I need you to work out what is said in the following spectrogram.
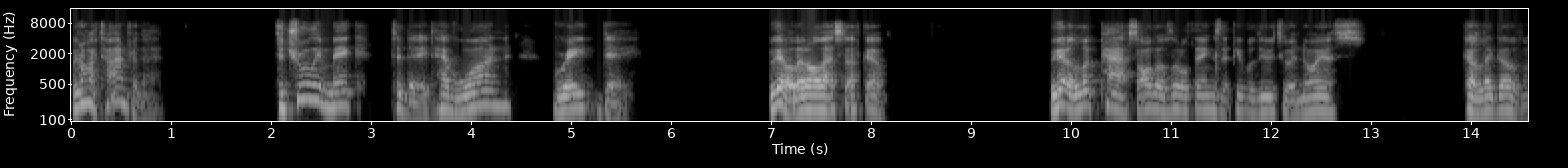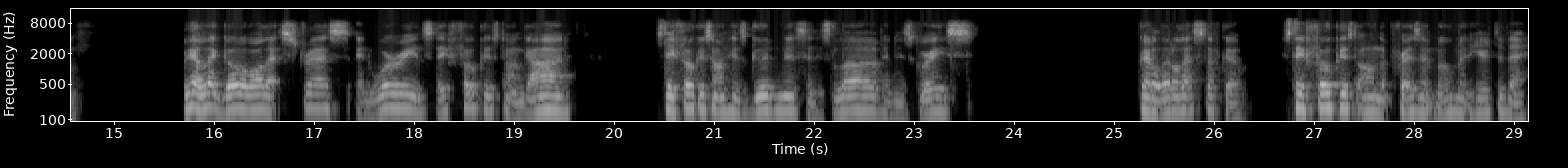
We don't have time for that. To truly make today, to have one great day, we got to let all that stuff go. We got to look past all those little things that people do to annoy us. Got to let go of them. We got to let go of all that stress and worry and stay focused on God. Stay focused on His goodness and His love and His grace. Got to let all that stuff go. Stay focused on the present moment here today.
